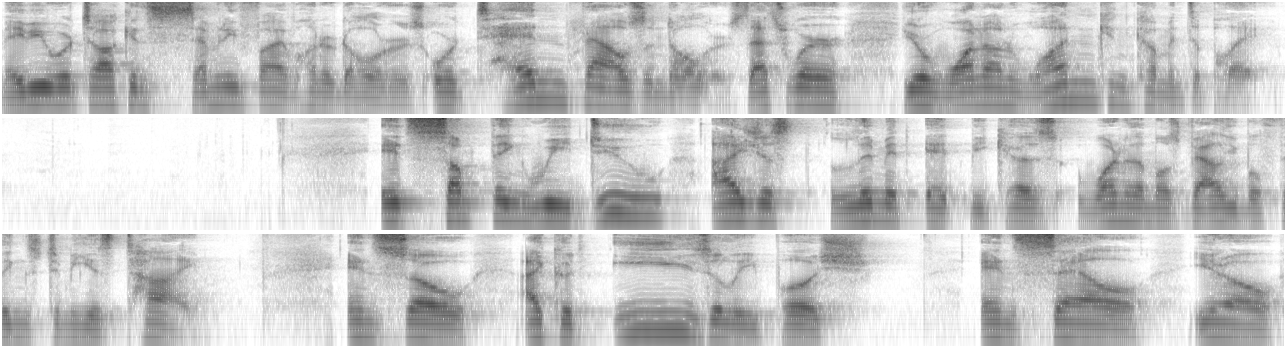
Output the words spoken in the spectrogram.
Maybe we're talking $7,500 or $10,000. That's where your one on one can come into play. It's something we do. I just limit it because one of the most valuable things to me is time. And so I could easily push and sell, you know,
